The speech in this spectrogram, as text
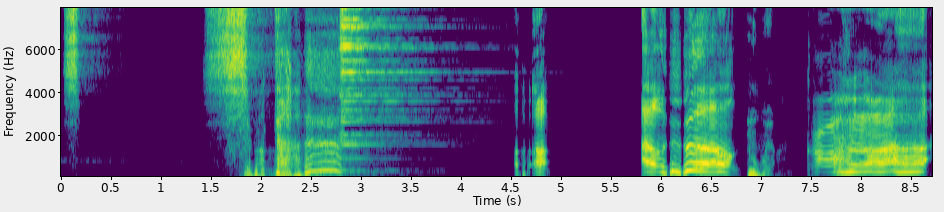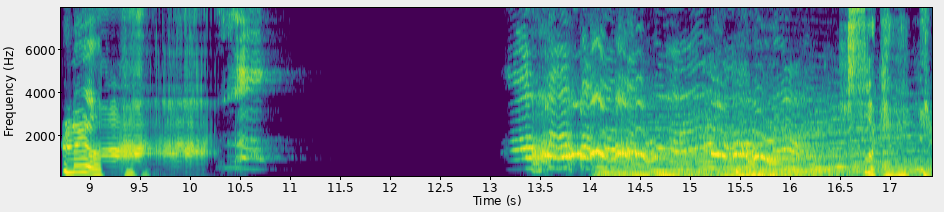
ししまったあああおやレアです妃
